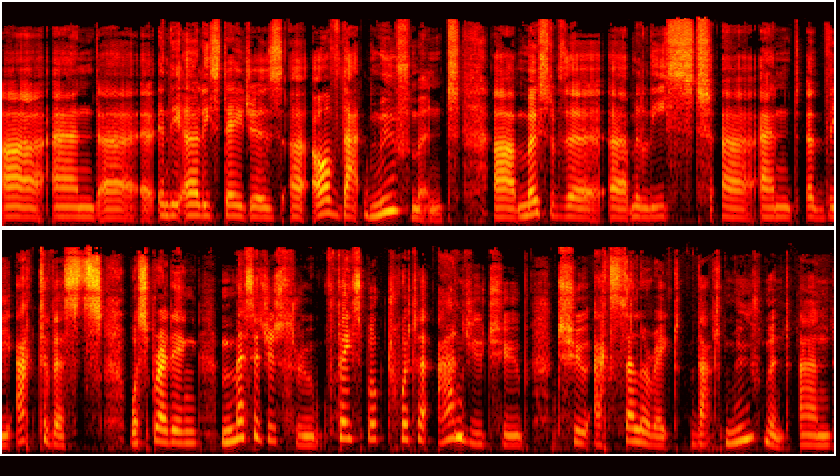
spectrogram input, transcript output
Uh, and uh, in the early stages uh, of that movement, uh, most of the Middle East and the activists were spreading messages through Facebook, Twitter, and YouTube to accelerate that movement and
